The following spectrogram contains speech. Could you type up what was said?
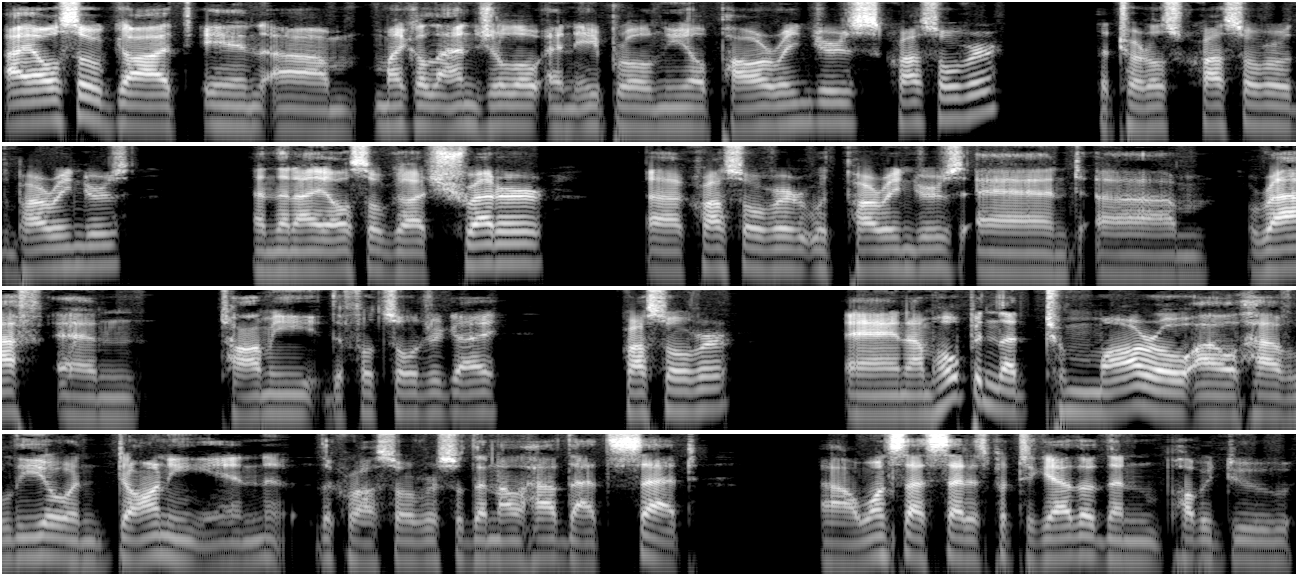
I also got in um, Michelangelo and April O'Neil Power Rangers crossover, the Turtles crossover with the Power Rangers, and then I also got Shredder uh, crossover with Power Rangers and um, Raph and Tommy, the Foot Soldier guy, crossover. And I'm hoping that tomorrow I'll have Leo and Donnie in the crossover, so then I'll have that set. Uh, once that set is put together, then we'll probably do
